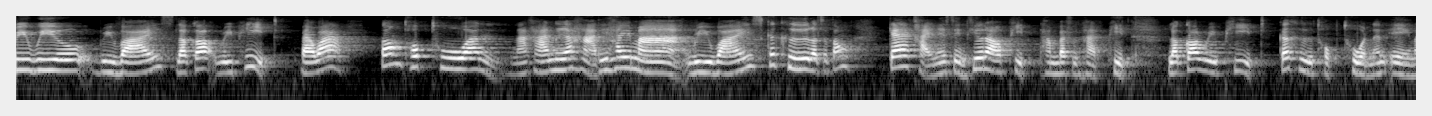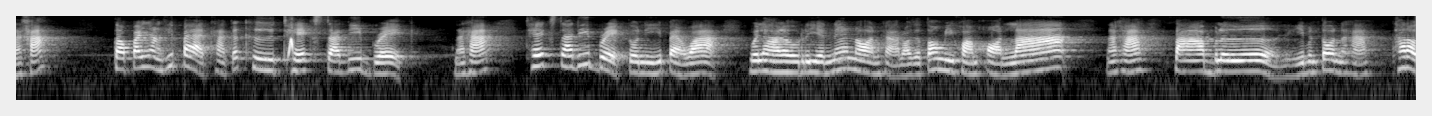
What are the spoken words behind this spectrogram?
review revise แล้วก็ repeat แปลว่าต้องทบทวนนะคะ เนื้อหาที่ให้มา revise ก็คือเราจะต้อง แก้ไขในสิ่งที่เราผิดทำแบบฝึกหัดผิด แล้วก็ repeat ก็คือทบทวนนั่นเองนะคะ ต่อไปอย่างที่ 8 ค่ะก็คือ take study break นะคะ take study break ตัวนี้แปลว่า เวลาเราเรียนแน่นอนค่ะ เราจะต้องมีความอ่อนล้านะคะ ตาเบลออย่างนี้เป็นต้นนะคะ ถ้าเรา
